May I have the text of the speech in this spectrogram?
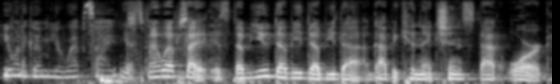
you want to give them your website? Yes, my website is www.agapeconnections.org.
